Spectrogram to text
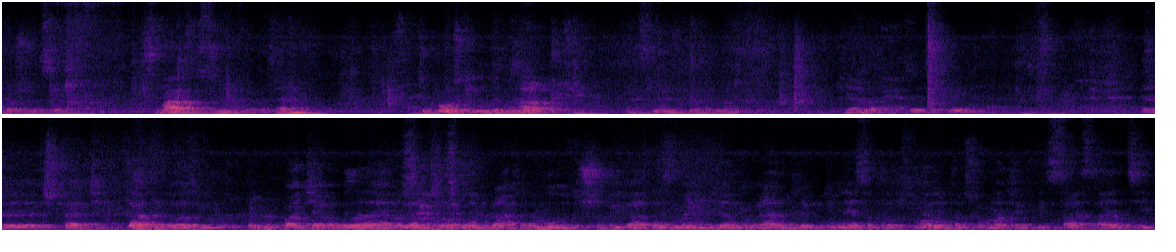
Прошу це. Михайлович. Чуповський За. Е, четверті. Дати дозвіл Прикарпаття обленерго на розроблення проекту вимогу, щоб відведення земельні ділянки оренду для будівництва та обслуговування трансформаторів підстав станції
